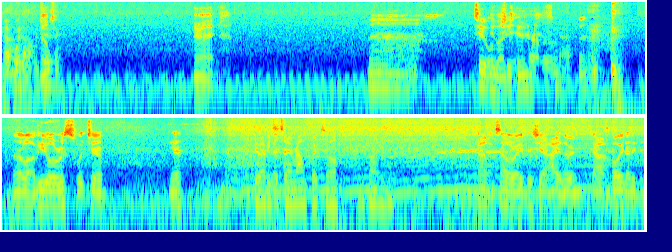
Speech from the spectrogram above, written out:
No, we're not. We're Nope. chasing. All right. Uh, two Two on on two. Yeah. and a lot of Urus, which are yeah, Too heavy to turn round quick, so it'll be quite easy. can't accelerate this yet either, and can't avoid anything.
